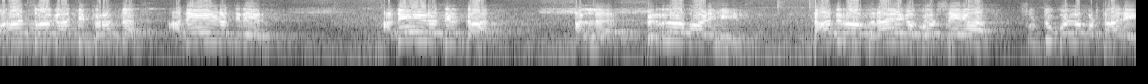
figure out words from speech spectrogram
மகாத்மா காந்தி பிறந்த அதே இடத்திலே அதே இடத்தில் தான் அல்ல பிர்லா மாளிகையில் நாதுராம் விநாயக கோட்சேயார் சுட்டுக் கொல்லப்பட்டாரே.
